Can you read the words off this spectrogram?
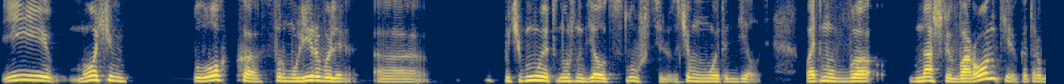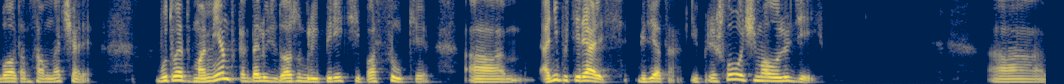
И мы очень плохо сформулировали, э, почему это нужно делать слушателю, зачем ему это делать. Поэтому в нашей воронке, которая была там в самом начале, вот в этот момент, когда люди должны были перейти по ссылке, а, они потерялись где-то, и пришло очень мало людей. А,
